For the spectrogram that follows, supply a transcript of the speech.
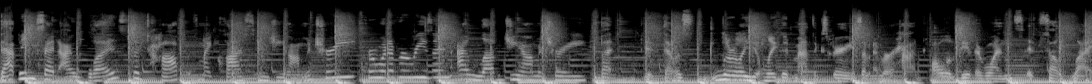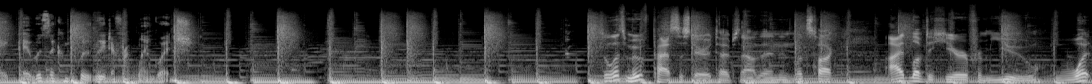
That being said, I was the top of my class in geometry for whatever reason. I love geometry, but that was literally the only good math experience I've ever had. All of the other ones, it felt like it was a completely different language. So let's move past the stereotypes now then and let's talk I'd love to hear from you what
